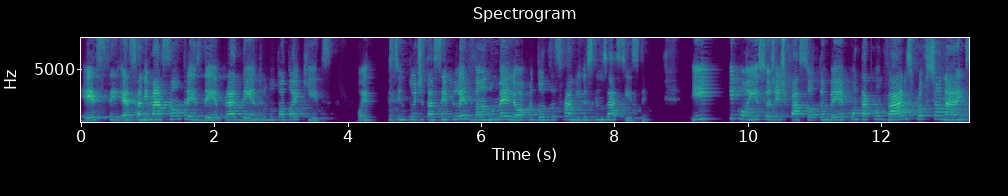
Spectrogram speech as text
esse, essa animação 3D para dentro do Totoy Kids, com esse intuito de estar sempre levando o melhor para todas as famílias que nos assistem. E, e, com isso a gente passou também a contar com vários profissionais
